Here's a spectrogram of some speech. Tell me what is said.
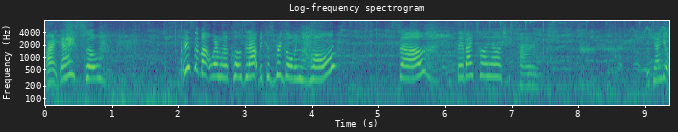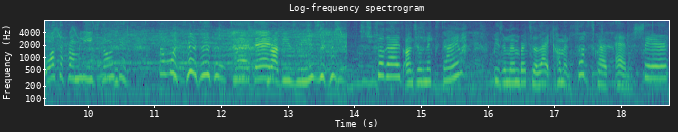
All right, guys. So this is about where I'm gonna close it out because we're going home. So say bye, Toya. She's tired. We can get water from leaves, don't we? Not these leaves. so guys, until next time, please remember to like, comment, subscribe, and share.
